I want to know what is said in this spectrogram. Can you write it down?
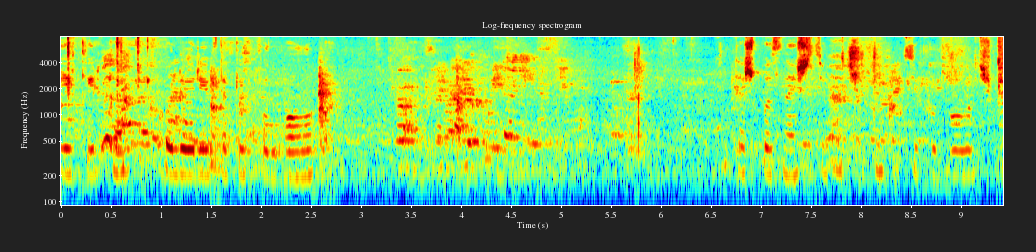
Є кілька кольорів таких футболок. Теж по знижці, бачите, ці футболочки.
